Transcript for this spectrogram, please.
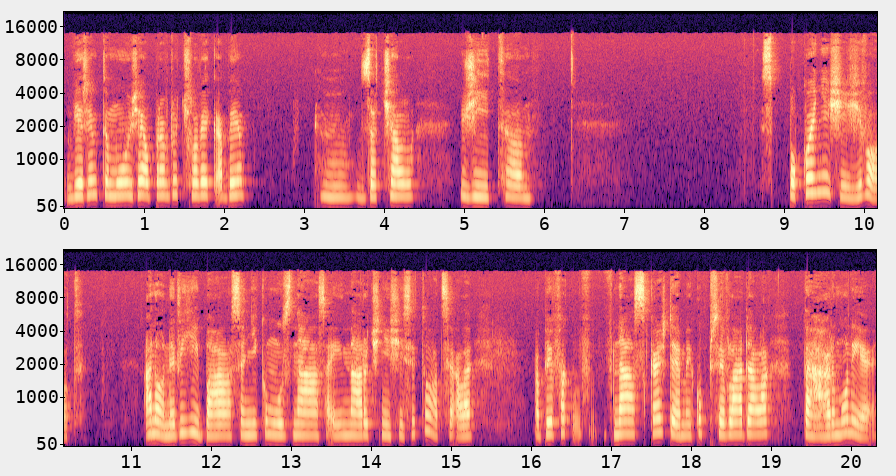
věřím tomu, že opravdu člověk, aby hm, začal žít hm, spokojenější život. Ano, nevyhýbá se nikomu z nás a i náročnější situace, ale aby fakt v nás každém jako převládala ta harmonie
